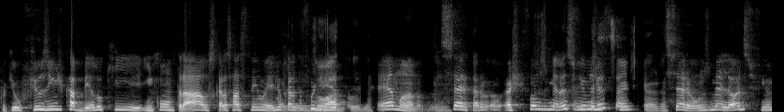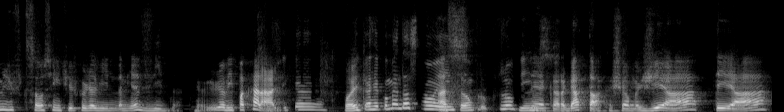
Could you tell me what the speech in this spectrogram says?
Porque o fiozinho de cabelo que encontrar, os caras rastreiam ele e o cara tá fudido. É, mano. Sim. Sério, cara, eu acho que foi um dos melhores É filmes de interessante, cara. Sério, é um dos melhores filmes de ficção científica que eu já vi na minha vida. Eu já vi pra caralho. Fica, Foi? fica a recomendação aí, As- então, pro, pros ouvintes. É, cara, Gataca chama G-A-T-A.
